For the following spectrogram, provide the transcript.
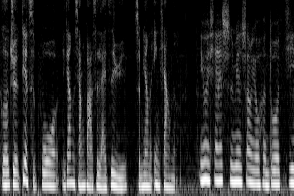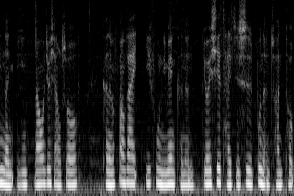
隔绝电磁波，你这样的想法是来自于什么样的印象呢？因为现在市面上有很多机能衣，然后我就想说，可能放在衣服里面，可能有一些材质是不能穿透。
